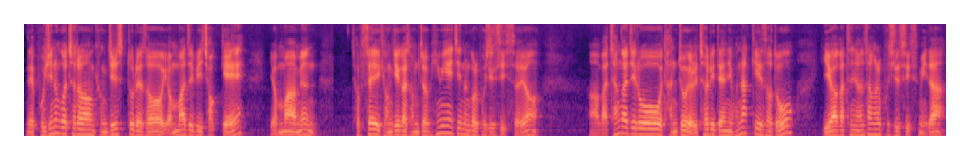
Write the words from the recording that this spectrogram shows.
네, 보시는 것처럼 경질 숫돌에서 연마즙이 적게 연마하면 접새의 경계가 점점 희미해지는 걸 보실 수 있어요. 어, 마찬가지로 단조 열처리 된 혼합기에서도 이와 같은 현상을 보실 수 있습니다.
